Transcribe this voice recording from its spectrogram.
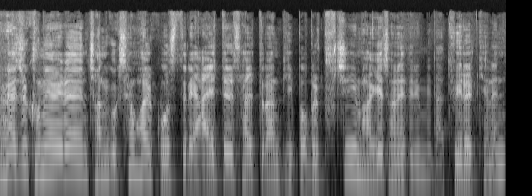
매주 금요일엔 전국 생활 고수들의 알뜰살뜰한 비법을 푸짐하게 전해드립니다. 뒤를 캐는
